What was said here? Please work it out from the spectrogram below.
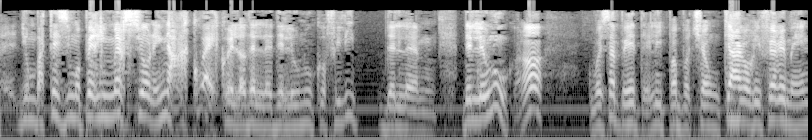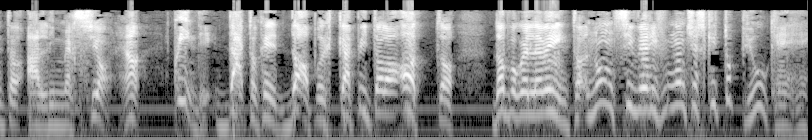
eh, di un battesimo per immersione in acqua, è quello del, dell'eunuco Filippo, del, dell'eunuco, no? Voi sapete, lì proprio c'è un chiaro riferimento all'immersione, no? Quindi, dato che dopo il capitolo 8, dopo quell'evento, non, verif- non c'è scritto più che,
